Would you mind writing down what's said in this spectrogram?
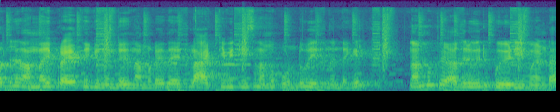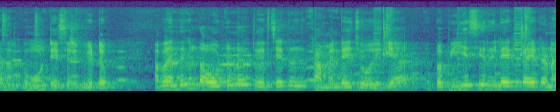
അതിൽ നന്നായി പ്രയത്നിക്കുന്നുണ്ട്. നമ്മുടേതായിട്ടുള്ള ആക്ടിവിറ്റീസ് നമ്മൾ കൊണ്ടുവരുന്നുണ്ടെങ്കിൽ നമുക്ക് അതിലൊരു പേടിയും വേണ്ട. നമുക്ക് മോണിറ്റൈസേഷൻ കിട്ടും. അപ്പോൾ എന്തെങ്കിലും ഡൗട്ട് ഉണ്ടെങ്കിൽ തീർച്ചയായിട്ടും നിങ്ങൾക്ക് കമന്റായി ചോദിക്കുക. ഇപ്പോൾ പി എസ് സി റിലേറ്റഡ് ആയിട്ടാണ്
